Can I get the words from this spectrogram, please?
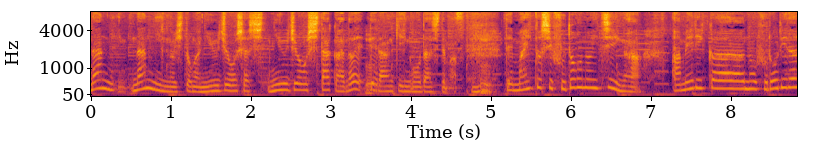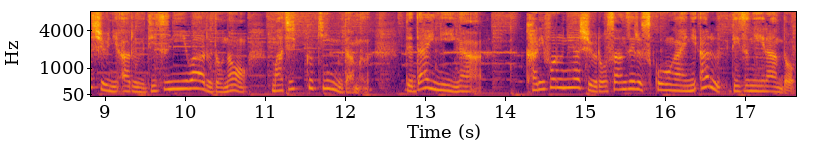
何人何人の人が入場者し入場したかで,、でランキングを出してます、で毎年不動の1位がアメリカのフロリダ州にあるディズニーワールドのマジックキングダム。で第2位がカリフォルニア州ロサンゼルス郊外にあるディズニーランド、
